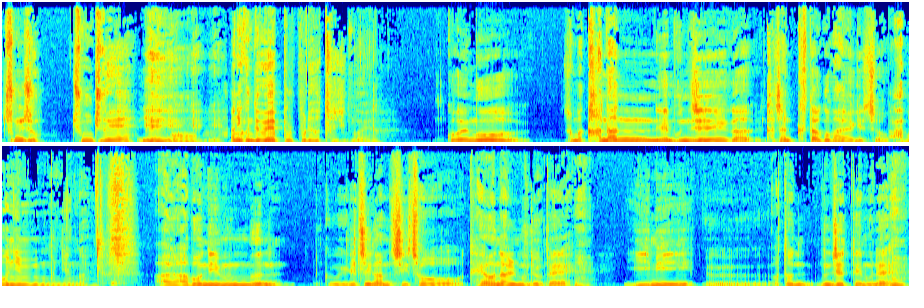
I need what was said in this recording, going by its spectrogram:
충주. 충주에. 예예예. 예, 어. 예, 예. 아니 근데 왜 뿔뿔이 흩어진 거예요? 거의 뭐 정말 가난의 문제가 가장 크다고 봐야겠죠. 아버님 문제인가요? 아, 아버님은 그 일찌감치 저 태어날 무렵에 네. 이미 그 어떤 문제 때문에 네.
